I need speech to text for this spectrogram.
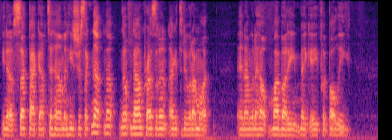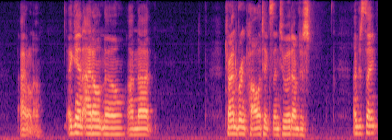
you know suck back up to him, and he's just like no no no now I'm president I get to do what I want, and I'm gonna help my buddy make a football league. I don't know. Again, I don't know. I'm not trying to bring politics into it. I'm just I'm just saying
